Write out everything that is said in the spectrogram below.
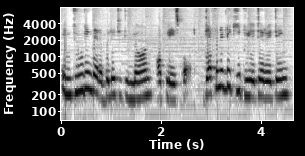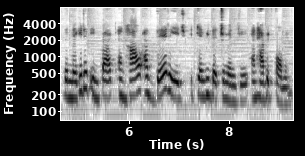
including their ability to learn or play sport. Definitely keep reiterating the negative impact and how at their age it can be detrimental and habit forming.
